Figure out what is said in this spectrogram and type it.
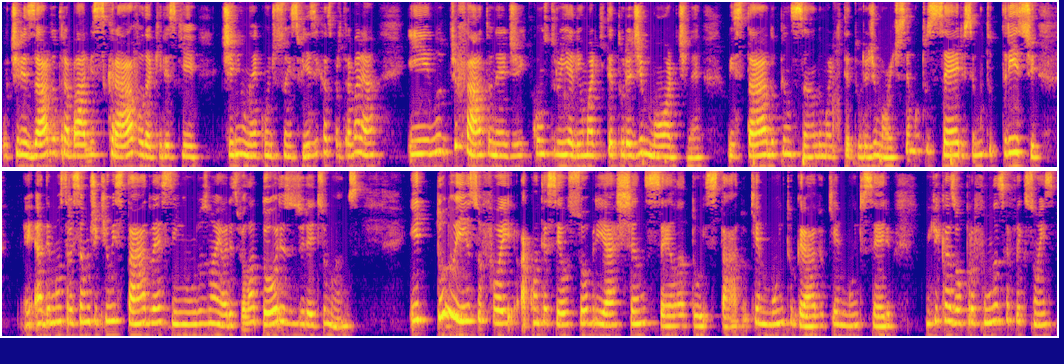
utilizar do trabalho escravo daqueles que tinham né, condições físicas para trabalhar e, no, de fato, né, de construir ali uma arquitetura de morte, né? O Estado pensando uma arquitetura de morte. Isso é muito sério, isso é muito triste. É a demonstração de que o Estado é, sim, um dos maiores violadores dos direitos humanos. E tudo isso foi aconteceu sobre a chancela do Estado, que é muito grave, que é muito sério e que causou profundas reflexões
